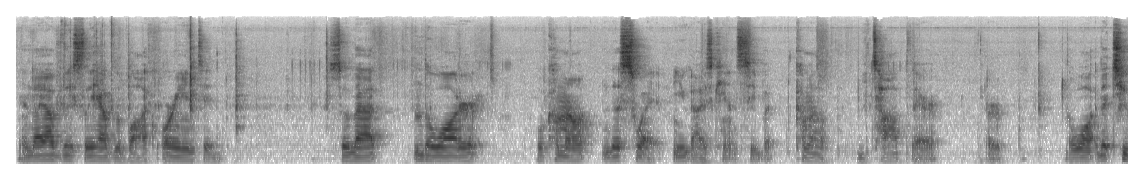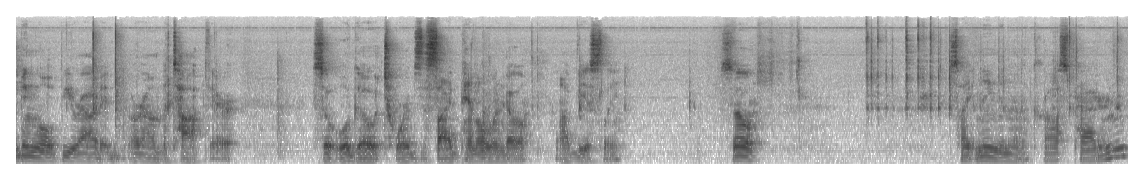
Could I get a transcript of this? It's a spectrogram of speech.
And I obviously have the block oriented so that the water will come out this way. You guys can't see, but come out the top there, or the the tubing will be routed around the top there, so it will go towards the side panel window, obviously. So, tightening in a cross pattern.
